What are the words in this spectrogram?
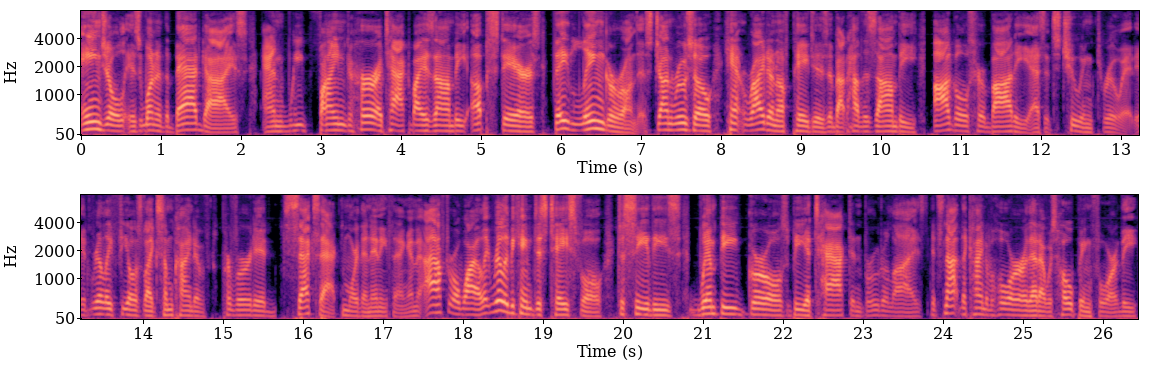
Angel is one of the bad guys, and we find her attacked by a zombie upstairs. They linger on this. John Russo can't write enough pages about how the zombie ogles her body as it's chewing through it. It really feels like some kind of perverted sex act more than anything. And after a while, it really became distasteful to see these wimpy girls be attacked and brutalized. It's not the kind of horror that I was hoping for. The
